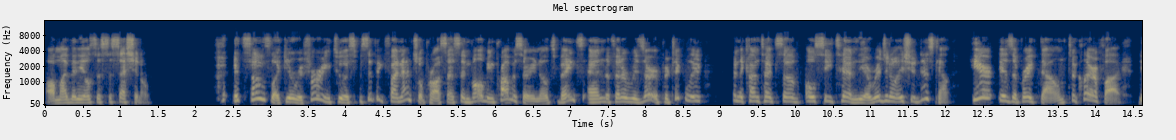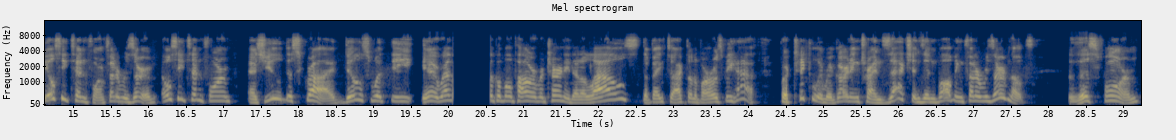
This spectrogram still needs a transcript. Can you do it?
All my videos are successional. It sounds like you're referring to a specific financial process involving promissory notes, banks, and the Federal Reserve, particularly in the context of OC10, the original issue discount. Here is a breakdown to clarify. The OC10 form, Federal Reserve, OC10 form, as you described, deals with the irrevocable power of attorney that allows the bank to act on the borrower's behalf, particularly regarding transactions involving Federal Reserve notes. This form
